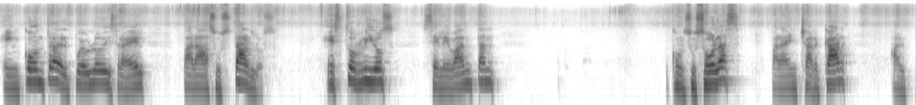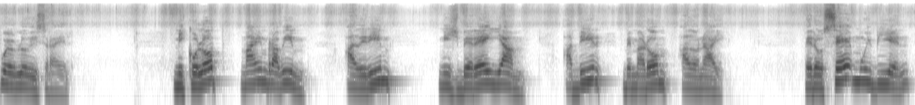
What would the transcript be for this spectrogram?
en contra del pueblo de Israel para asustarlos. Estos ríos se levantan con sus olas para encharcar al pueblo de Israel. Mikolot Maim Rabim, Adirim Mishberei Yam, Adir Bemarom Adonai pero sé muy bien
